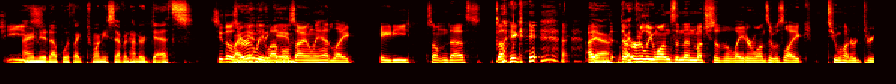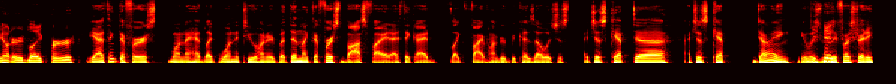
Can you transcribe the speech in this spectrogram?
Jeez. I ended up with like 2,700 deaths. See those by the end of early levels, game. I only had like eighty something deaths. Like I, Yeah, the I think- early ones, and then much to the later ones, it was like 200, 300 like per. Yeah, I think the first one I had like one to 200, but then like the first boss fight, I think I had like 500 because I was just, I just kept, uh, I just kept dying. It was really frustrating.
